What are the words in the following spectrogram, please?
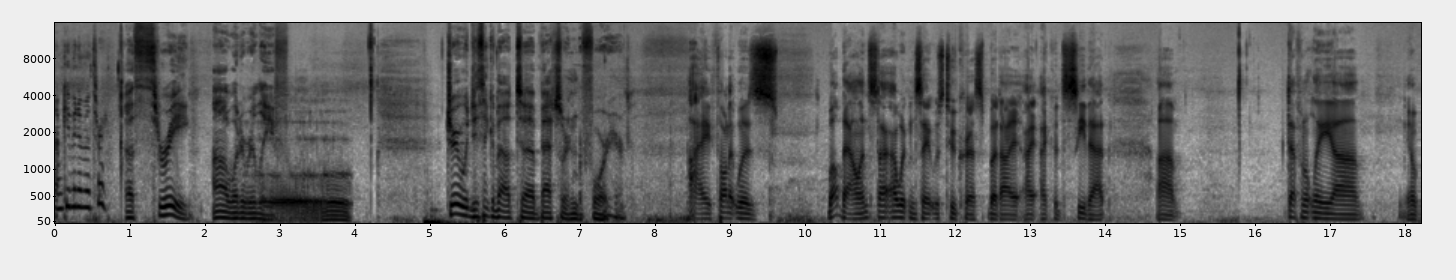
I'm giving him a three. A three. Ah, what a relief. Drew, what do you think about uh, Bachelor number four here? I thought it was well balanced. I, I wouldn't say it was too crisp, but I, I, I could see that. Um, definitely, uh, you know,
